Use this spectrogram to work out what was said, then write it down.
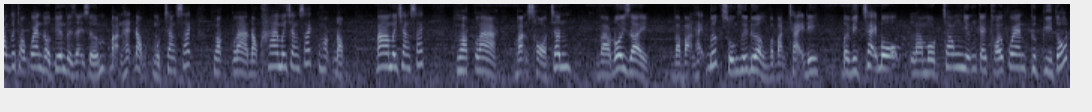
trong cái thói quen đầu tiên về dậy sớm, bạn hãy đọc một trang sách hoặc là đọc 20 trang sách hoặc đọc 30 trang sách hoặc là bạn xỏ chân vào đôi giày và bạn hãy bước xuống dưới đường và bạn chạy đi. Bởi vì chạy bộ là một trong những cái thói quen cực kỳ tốt.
